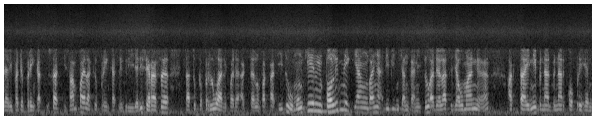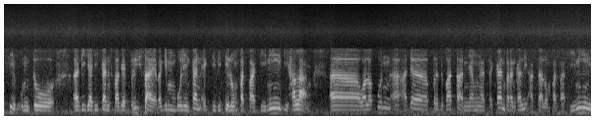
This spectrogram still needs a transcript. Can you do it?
daripada peringkat pusat sampailah ke peringkat negeri. Jadi saya rasa satu keperluan kepada akta lompat parti itu. Mungkin polemik yang banyak dibincangkan itu adalah sejauh mana akta ini benar-benar komprehensif untuk uh, dijadikan sebagai perisai bagi membolehkan aktiviti lompat parti ini dihalang. Uh, walaupun uh, ada perdebatan yang mengatakan barangkali akta lompat parti ini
